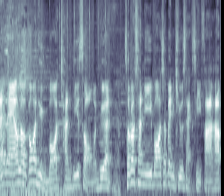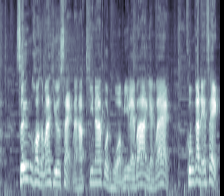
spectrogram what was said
ละแล้วเราก็มาถึงบอสชั้นที่ 2 เพื่อนๆสำหรับชั้นนี้บอสจะเป็นคิวแซกสีฟ้าครับ ซึ่งความสามารถคิวแซกนะครับ ที่น่าปวดหัวมีอะไรบ้างอย่างแรก คุ้มกันเอฟเฟกต์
